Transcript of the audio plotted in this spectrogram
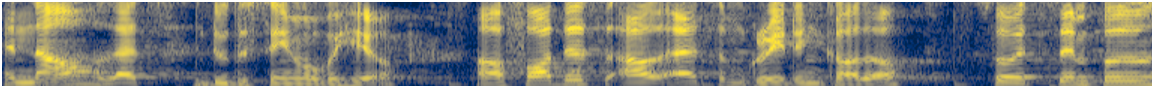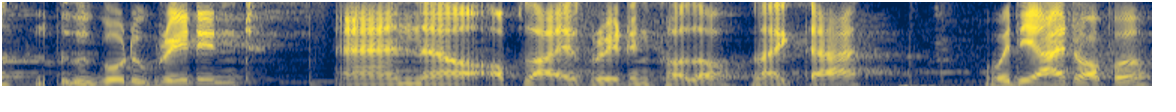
And now let's do the same over here. Uh, for this I'll add some gradient color. So it's simple we go to gradient and uh, apply a gradient color like that with the eyedropper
